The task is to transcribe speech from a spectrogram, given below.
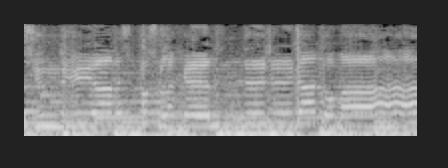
si un día de estos la gente llega a tomar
